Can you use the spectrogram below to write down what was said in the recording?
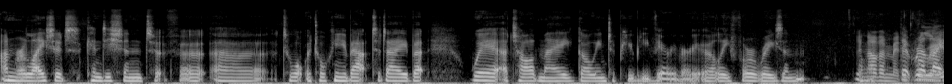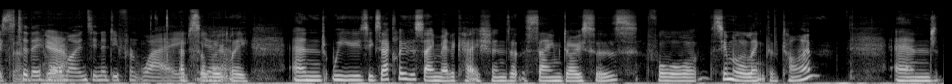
unrelated condition to, for, uh, to what we're talking about today, but where a child may go into puberty very, very early for a reason another medical that relates reason. to their yeah. hormones in a different way. Absolutely. Yeah. And we use exactly the same medications at the same doses for similar length of time. And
